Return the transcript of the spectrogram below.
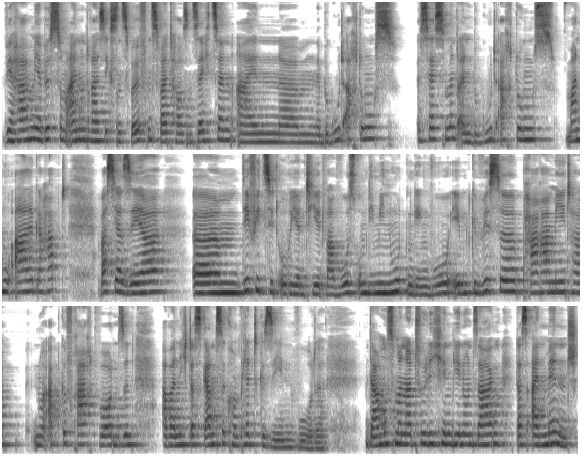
Wir haben ja bis zum 31.12.2016 ein ähm, Begutachtungsassessment, ein Begutachtungsmanual gehabt, was ja sehr ähm, defizitorientiert war, wo es um die Minuten ging, wo eben gewisse Parameter nur abgefragt worden sind, aber nicht das Ganze komplett gesehen wurde. Da muss man natürlich hingehen und sagen, dass ein Mensch,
